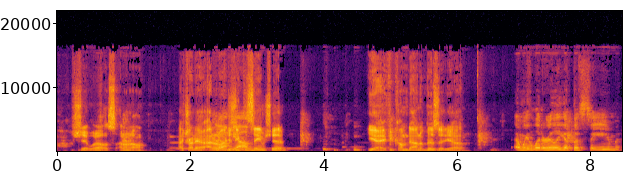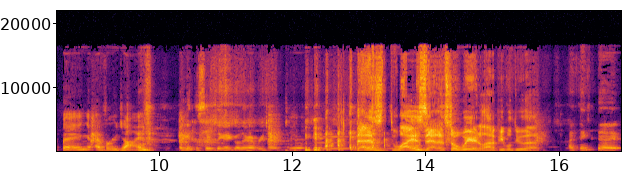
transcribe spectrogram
oh, shit. What else? I don't know. I try to. I don't know. I Yum, just eat the same shit. Yeah, if you come down to visit, yeah. And we literally get the same thing every time. I get the same thing. I go there every time too. That is why is that? That's so weird. A lot of people do that. I think that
